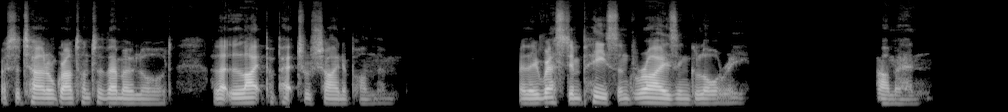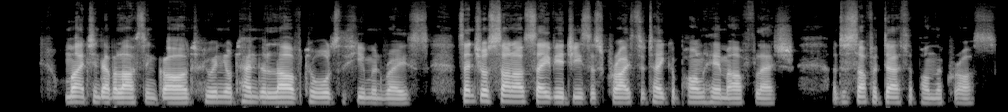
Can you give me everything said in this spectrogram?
Rest eternal grant unto them, O Lord, and let light perpetual shine upon them. May they rest in peace and rise in glory. Amen. Almighty and everlasting God, who in your tender love towards the human race sent your Son, our Saviour Jesus Christ, to take upon him our flesh and to suffer death upon the cross,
